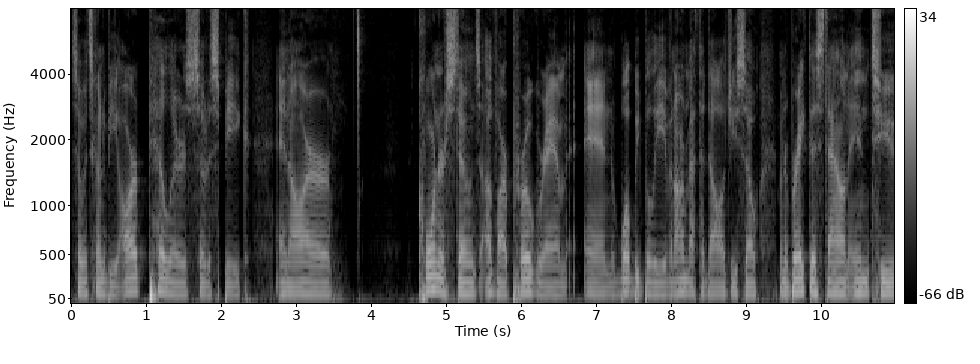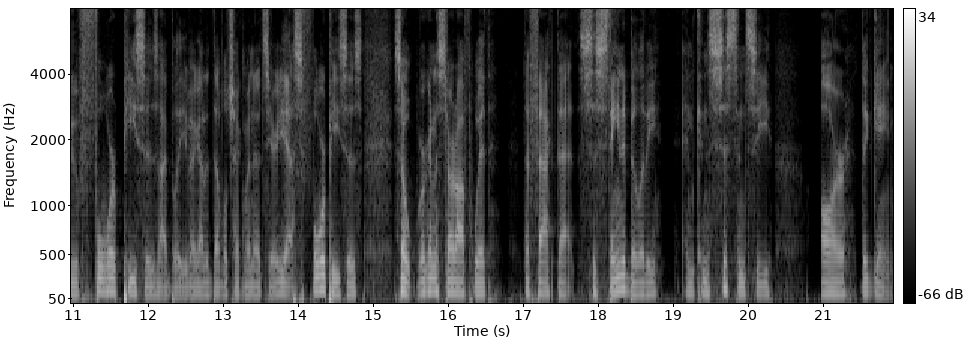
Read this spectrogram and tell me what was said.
So, it's going to be our pillars, so to speak, and our cornerstones of our program and what we believe in our methodology. So, I'm going to break this down into four pieces, I believe. I got to double check my notes here. Yes, four pieces. So, we're going to start off with the fact that sustainability and consistency are the game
